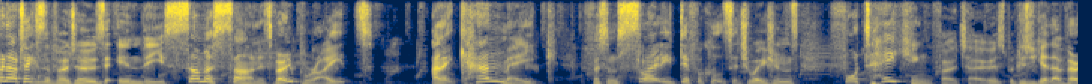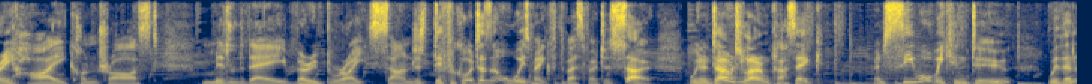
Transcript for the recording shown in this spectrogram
been out taking some photos in the summer sun. It's very bright and it can make for some slightly difficult situations for taking photos because you get that very high contrast, middle of the day, very bright sun, just difficult. It doesn't always make for the best photos. So we're to dive into Lightroom Classic and see what we can do with an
